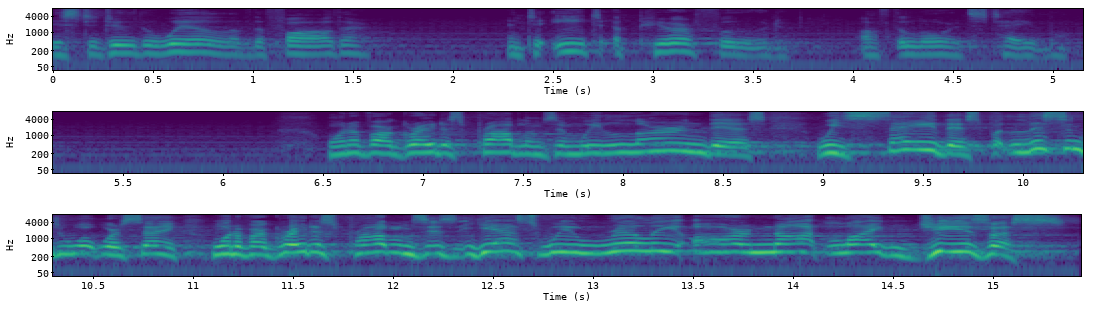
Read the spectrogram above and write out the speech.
is to do the will of the Father and to eat a pure food off the Lord's table. One of our greatest problems, and we learn this, we say this, but listen to what we're saying. One of our greatest problems is yes, we really are not like Jesus.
